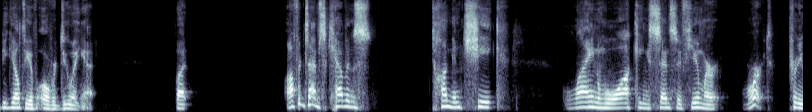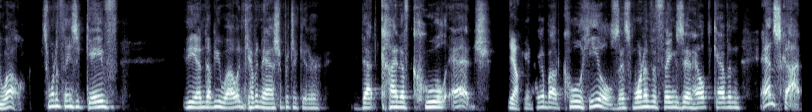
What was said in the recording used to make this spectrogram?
be guilty of overdoing it. But oftentimes, Kevin's tongue in cheek, line walking sense of humor worked pretty well. It's one of the things that gave the NWO and Kevin Nash in particular that kind of cool edge. Yeah. You about cool heels. That's one of the things that helped Kevin and Scott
